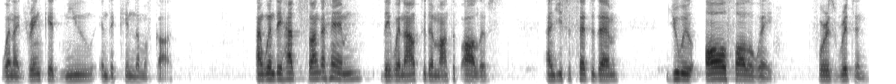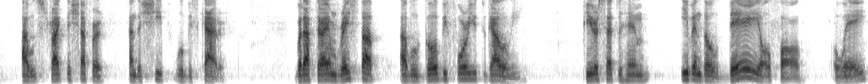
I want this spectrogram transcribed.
when I drink it new in the kingdom of God. And when they had sung a hymn, they went out to the Mount of Olives. And Jesus said to them, You will all fall away, for it is written, I will strike the shepherd, and the sheep will be scattered. But after I am raised up, I will go before you to Galilee. Peter said to him, Even though they all fall away,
